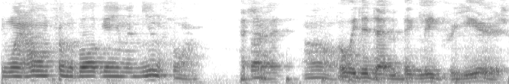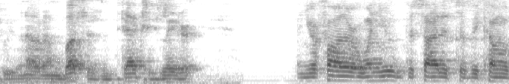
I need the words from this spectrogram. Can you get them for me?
You went home from the ball game in uniform. That's Right. right. Oh. Well, we did that in the big league for years. We went out on buses and taxis later. And your father, when you decided to become a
